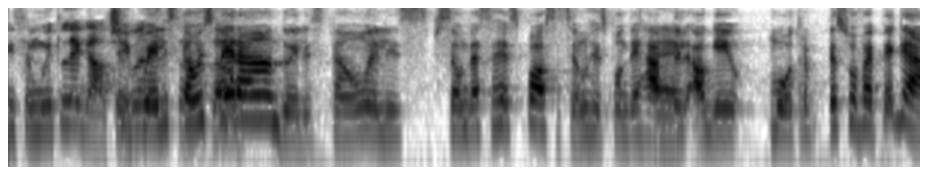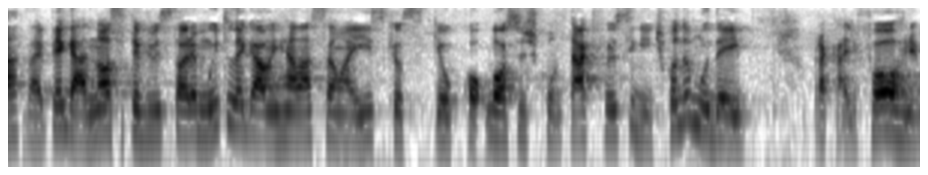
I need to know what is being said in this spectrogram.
isso é muito legal. Tipo, eles estão esperando, eles estão, eles precisam dessa resposta. Se eu não responder rápido, é. alguém, uma outra pessoa vai pegar. Vai pegar. Nossa, teve uma história muito legal em relação a isso que eu, que eu gosto de contar, que foi o seguinte: quando eu mudei para Califórnia,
